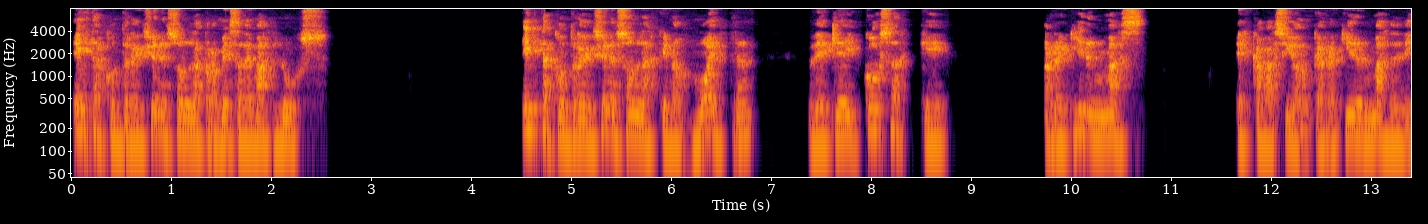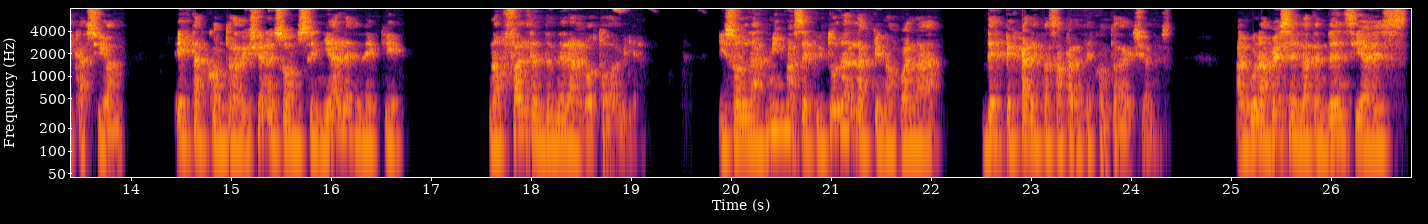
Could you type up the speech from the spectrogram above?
Estas contradicciones son la promesa de más luz, estas contradicciones son las que nos muestran de que hay cosas que requieren más excavación, que requieren más dedicación. Estas contradicciones son señales de que nos falta entender algo todavía. Y son las mismas escrituras las que nos van a despejar estas aparentes contradicciones. Algunas veces la tendencia es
